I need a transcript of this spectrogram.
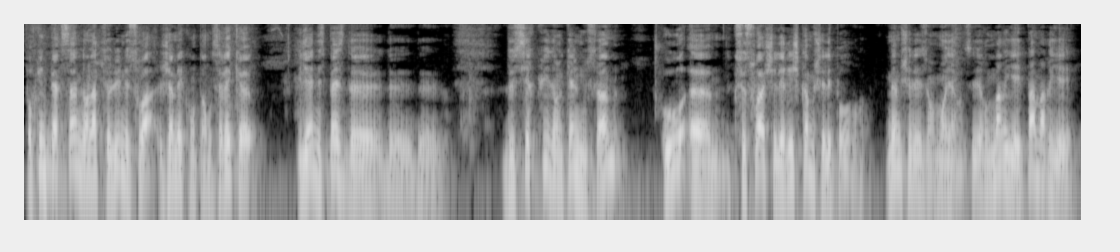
pour qu'une personne, dans l'absolu, ne soit jamais content? Vous savez que il y a une espèce de, de, de, de circuit dans lequel nous sommes, où, euh, que ce soit chez les riches comme chez les pauvres, même chez les gens moyens, c'est-à-dire mariés, pas mariés,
